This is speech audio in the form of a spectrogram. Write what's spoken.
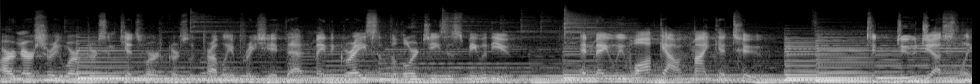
our nursery workers and kids workers would probably appreciate that. May the grace of the Lord Jesus be with you. And may we walk out Micah 2 to do justly,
